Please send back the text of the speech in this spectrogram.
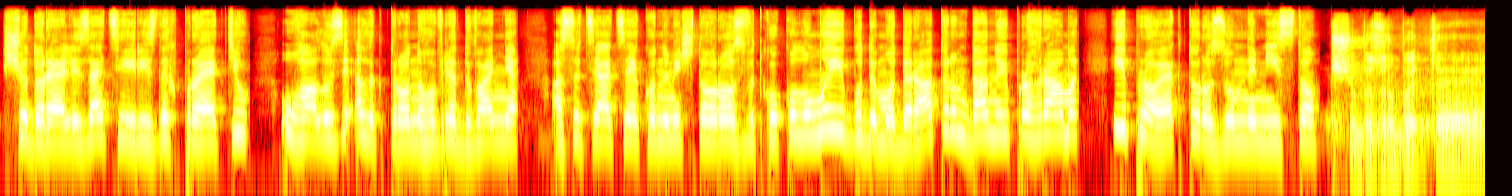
щодо реалізації різних проєктів у галузі електронного врядування. Асоціація економічного розвитку Коломиї буде модератором даної програми і проекту Розумне місто. щоб зробити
